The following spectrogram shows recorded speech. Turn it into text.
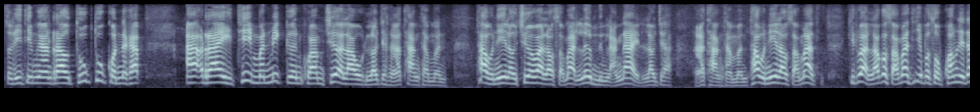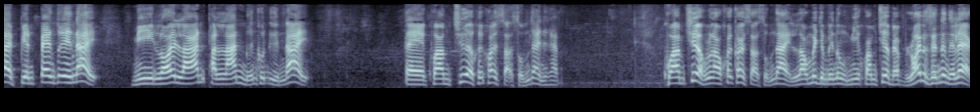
สวัสดีทีมงานเราทุกๆคนนะครับ อะไรที่มันไม่เกินความเชื่อเราเราจะหาทางทำมัน ถ้าวันนี้เราเชื่อว่าเราสามารถเริ่มหนึ่งหลังได้ เราจะหาทางทำมัน ถ้าวันนี้เราสามารถคิดว่าเราก็สามารถที่จะประสบความสำเร็จได้เปลี่ยนแปลงตัวเองได้ มีร้อยล้านพันล้านเหมือนคนอื่นได้ แต่ความเชื่อค่อย ๆ สะสมได้นะครับ ความเชื่อของเราค่อย ๆ สะสมได้ เราไม่จำเป็นต้องมีความเชื่อแบบร้อยเปอร์เซ็นต์ตั้งแต่แรก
